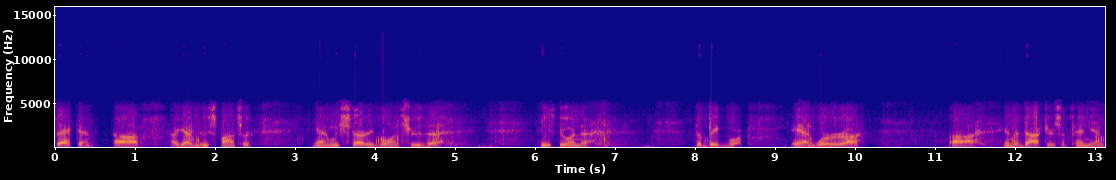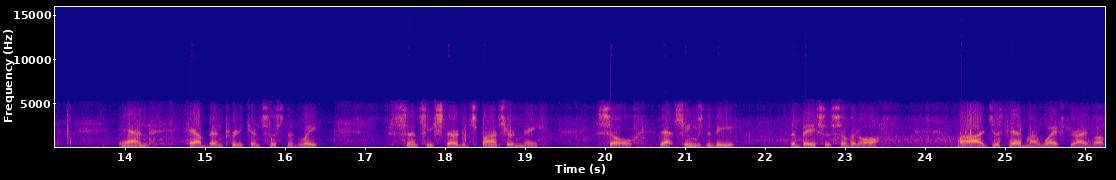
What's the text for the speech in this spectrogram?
2nd, uh, I got a new sponsor, and we started going through the he's doing the the big book, and we're uh, uh, in the doctor's opinion, and have been pretty consistently since he started sponsoring me. So that seems to be the basis of it all. Uh, I just had my wife drive up.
